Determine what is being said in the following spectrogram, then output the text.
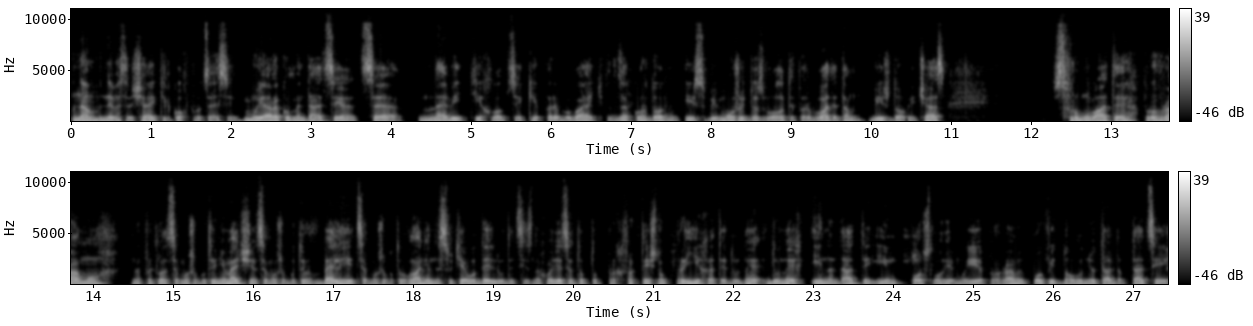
нам не вистачає кількох процесів. Моя рекомендація це навіть ті хлопці, які перебувають за кордоном і собі можуть дозволити перебувати там більш довгий час, сформувати програму. Наприклад, це може бути в Німеччині, це може бути в Бельгії, це може бути в Голландії, не суттєво, де люди ці знаходяться, тобто фактично приїхати до них, і надати їм послуги моєї програми по відновленню та адаптації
